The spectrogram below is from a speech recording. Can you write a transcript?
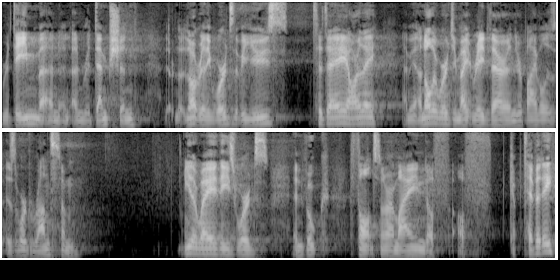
Redeem and, and, and redemption, they're not really words that we use today, are they? I mean, another word you might read there in your Bible is, is the word ransom. Either way, these words invoke thoughts in our mind of, of captivity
